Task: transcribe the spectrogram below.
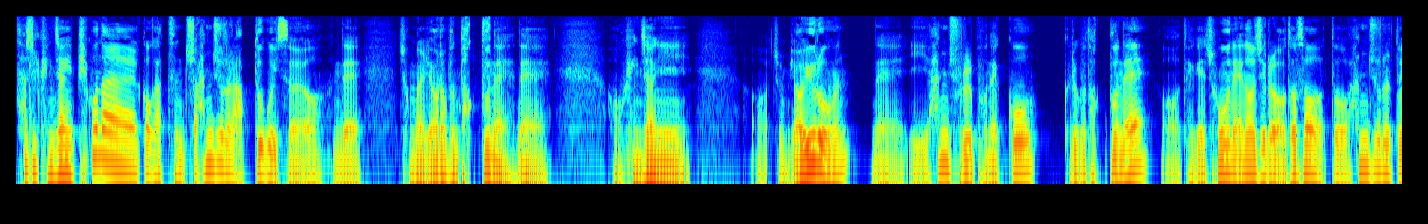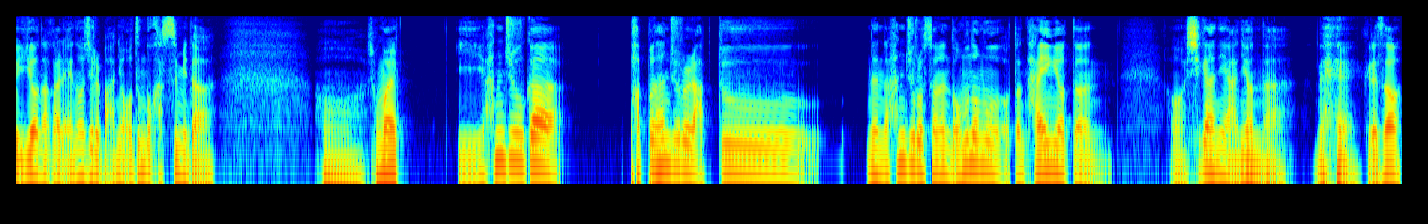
사실 굉장히 피곤할 것 같은 주, 한 주를 앞두고 있어요. 근데 정말 여러분 덕분에, 네, 어, 굉장히, 어, 좀 여유로운, 네, 이 한 주를 보냈고, 그리고 덕분에, 어, 되게 좋은 에너지를 얻어서 또 한 주를 또 이어나갈 에너지를 많이 얻은 것 같습니다. 어, 정말 이 한 주가 바쁜 한 주를 앞두는 한 주로서는 너무너무 어떤 다행이었던, 어, 시간이 아니었나. 네. 그래서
